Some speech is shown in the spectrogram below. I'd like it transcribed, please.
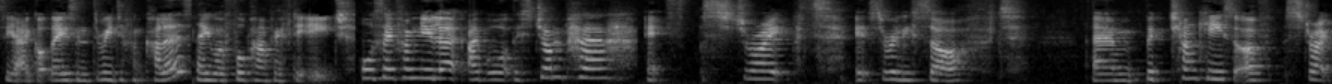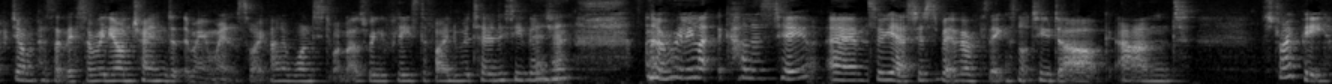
So yeah, I got those in three different colours. They were £4.50 each. Also from New Look, I bought this jumper. It's striped, it's really soft. Um, big chunky sort of striped jumpers like this are really on trend at the moment so I kind of wanted one. I was really pleased to find a maternity version and I really like the colours too. Um, so yeah, it's just a bit of everything. It's not too dark and stripy.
